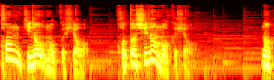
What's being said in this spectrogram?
今期の目標、今年の目標の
